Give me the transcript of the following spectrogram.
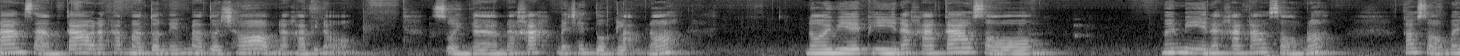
ล่าง 39 นะคะ มาตัวเน้นมาตัวชอบนะคะ พี่น้อง สวยงามนะคะ ไม่ใช่ตัวกลับเนาะนอย VIP นะคะ 92 ไม่มีนะคะ 92 เนาะ 92 ไม่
